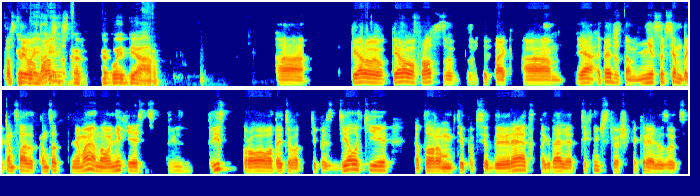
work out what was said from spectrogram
простые Какой, вопросы. как- какой пиар? А, Первый, первый вопрос зв- звучит так. Я, опять же, там не совсем до конца этот концепт понимаю, но у них есть тви- твист про вот эти вот, типа, сделки, которым, типа, все доверяют и так далее. Это технически вообще как реализуется?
